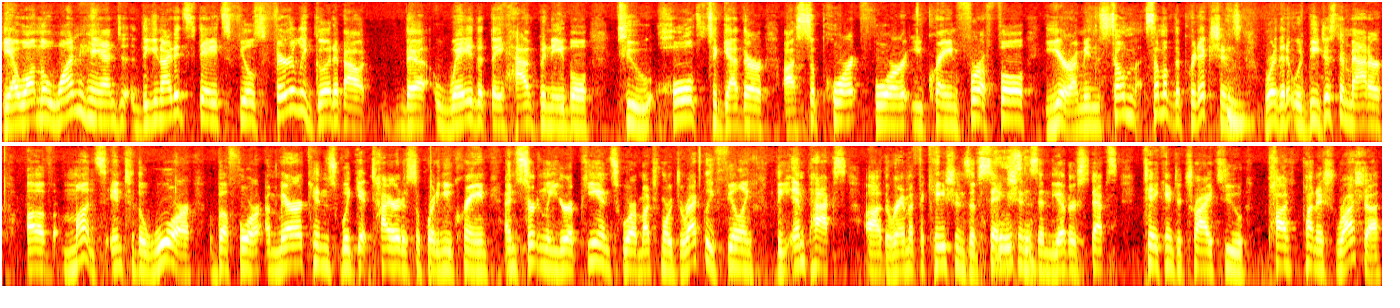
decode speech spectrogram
Yeah, well, on the one hand, the United States feels fairly good about the way that they have been able to hold together uh, support for Ukraine for a full year. I mean, some some of the predictions mm-hmm. were that it would be just a matter of months into the war before Americans would get tired of supporting Ukraine, and certainly Europeans who are much more directly feeling the impacts, uh, the ramifications of sanctions and the other steps taken to try to pu- punish Russia.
